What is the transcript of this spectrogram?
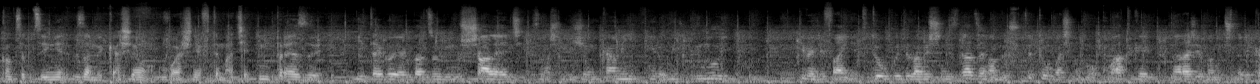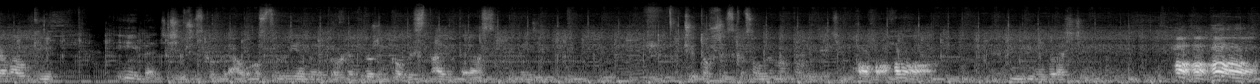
koncepcyjnie zamyka się właśnie w temacie imprezy i tego, jak bardzo lubimy szaleć z naszymi ziomkami i robić gnój. I będzie fajnie. Tytuł płyty Wam jeszcze nie zdradzę, mamy już tytuł, właśnie mamy okładkę. Na razie mamy cztery kawałki i będzie się wszystko grało. Oscylujemy trochę dożynkowy style teraz. Będzie czy to wszystko, co wam powiedzieć? Ho, ho, ho! Mówimy, doraźcie mi. Ho, ho, ho!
